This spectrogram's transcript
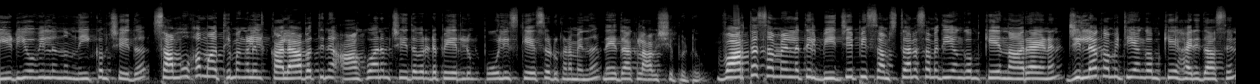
വീഡിയോയിൽ നിന്നും നീക്കം ചെയ്ത് സമൂഹ മാധ്യമങ്ങളിൽ കലാപത്തിന് ആഹ്വാനം ചെയ്തവരുടെ പേരിലും പോലീസ് കേസെടുക്കണമെന്ന് നേതാക്കൾ ആവശ്യപ്പെട്ടു. വാർത്താ സമ്മേളനത്തിൽ ബി ജെ പി സംസ്ഥാന സമിതി അംഗം കെ നാരായണൻ ജില്ലാ കമ്മിറ്റി അംഗം K Haridasan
